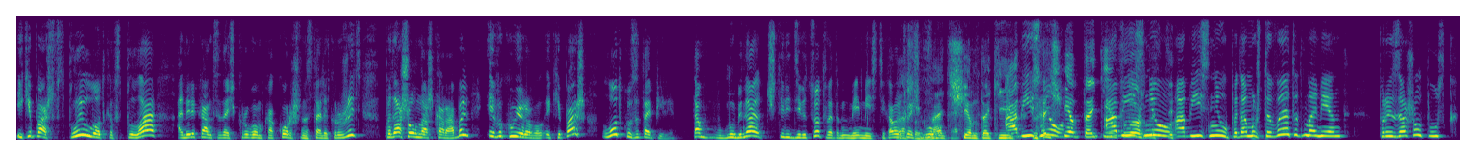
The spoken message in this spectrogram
экипаж всплыл, лодка всплыла, американцы, значит, кругом как коршуны стали кружить, подошел наш корабль, эвакуировал экипаж, лодку затопили. Там глубина 4900 в этом месте. Короче, Хорошо, очень глубоко. Зачем такие, объясню, зачем такие объясню, сложности? Объясню, потому что в этот момент произошел пуск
